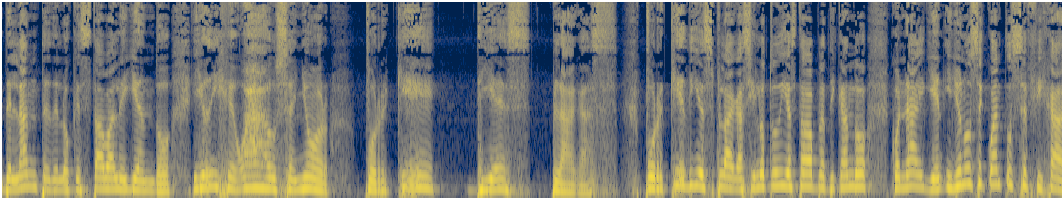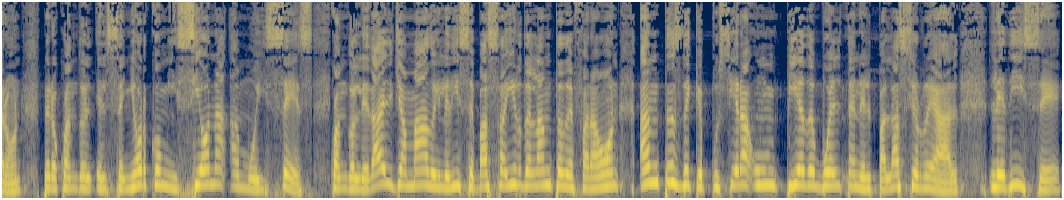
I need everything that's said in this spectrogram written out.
delante de lo que estaba leyendo. Y yo dije, wow Señor, ¿por qué diez plagas? ¿Por qué diez plagas? Y el otro día estaba platicando con alguien y yo no sé cuántos se fijaron, pero cuando el, Señor comisiona a Moisés, cuando le da el llamado y le dice, vas a ir delante de Faraón, antes de que pusiera un pie de vuelta en el palacio real, le dice,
